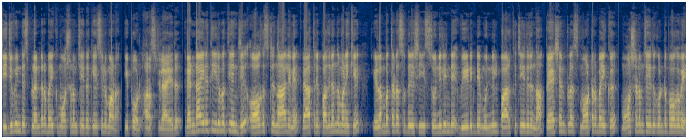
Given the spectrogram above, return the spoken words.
ഷിജുവിന്റെ സ്പ്ലെൻഡർ ബൈക്ക് മോഷണം ചെയ്ത കേസിലുമാണ് ഇപ്പോൾ അറസ്റ്റിലായത്. രണ്ടായിരത്തി ഇരുപത്തിയഞ്ച് ഓഗസ്റ്റ് നാലിന് രാത്രി പതിനൊന്ന് മണിക്ക് ഇളമ്പത്തട സ്വദേശി സുനിലിന്റെ വീടിന്റെ മുന്നിൽ പാർക്ക് ചെയ്തിരുന്ന പേഷൻ പ്ലസ് മോട്ടോർ ബൈക്ക് മോഷണം ചെയ്തു കൊണ്ടുപോകവെ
